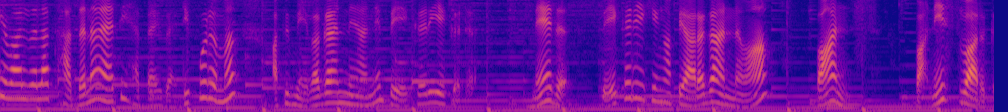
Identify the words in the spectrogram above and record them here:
ගෙවල් වෙලත් හදන ඇති. හැබැයි වැඩිපුරම අපි මේවා ගන්න යන්නේ බේකරියකට නේද? බේකරියකින් අපි අරගන්නවා බන්ස් පනිස් වර්ග.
